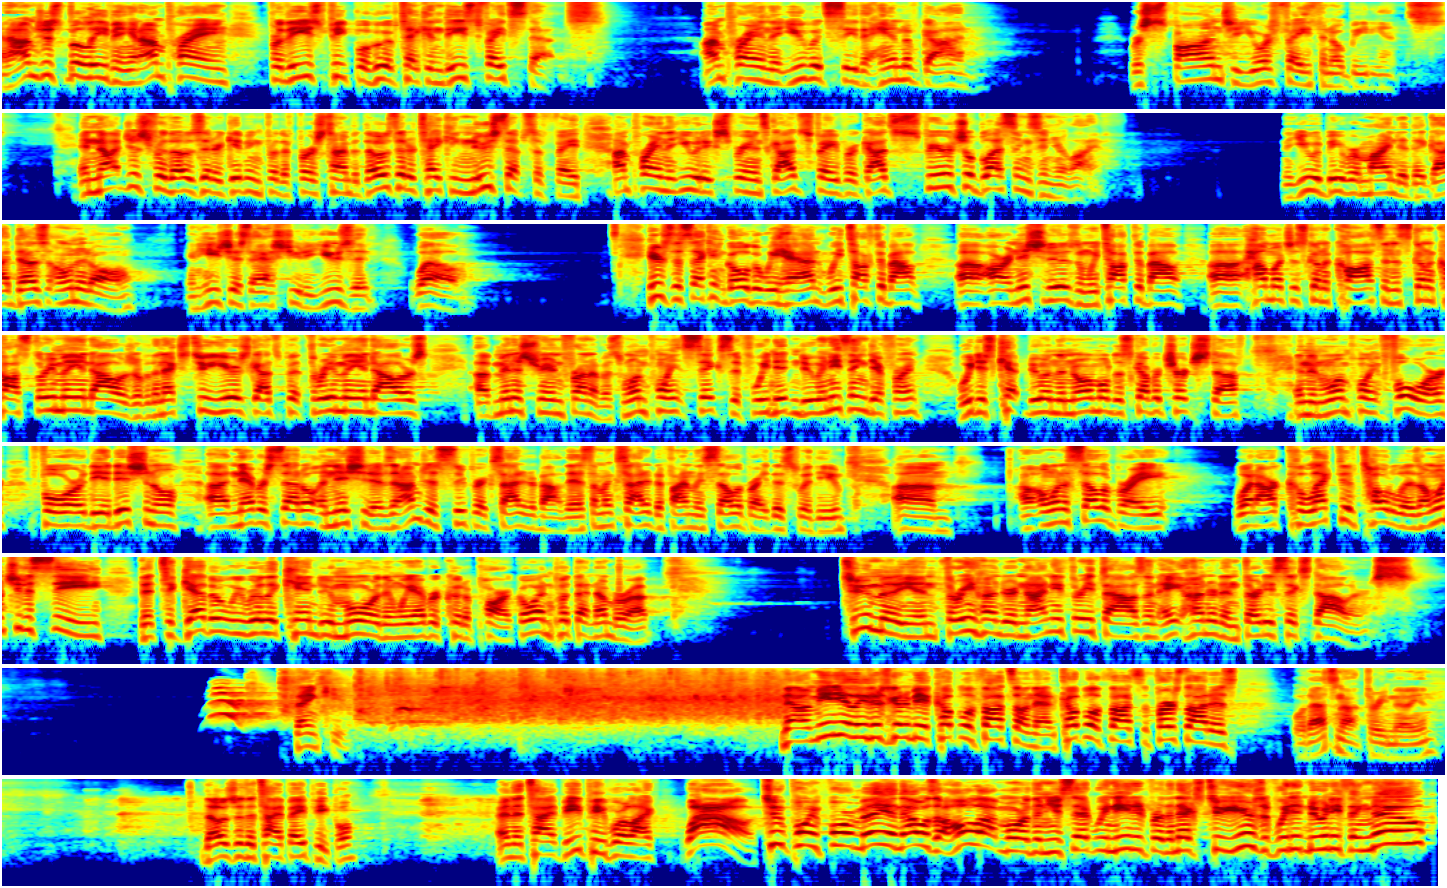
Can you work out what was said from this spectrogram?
And I'm just believing and I'm praying for these people who have taken these faith steps. I'm praying that you would see the hand of God respond to your faith and obedience. And not just for those that are giving for the first time, but those that are taking new steps of faith. I'm praying that you would experience God's favor, God's spiritual blessings in your life. That you would be reminded that God does own it all, and He's just asked you to use it well. Here's the second goal that we had. We talked about uh, our initiatives and we talked about uh, how much it's going to cost, and it's going to cost $3 million. Over the next two years, God's put $3 million of ministry in front of us. 1.6 if we didn't do anything different. We just kept doing the normal Discover Church stuff. And then 1.4 for the additional uh, Never Settle initiatives. And I'm just super excited about this. I'm excited to finally celebrate this with you. Um, I, I want to celebrate what our collective total is. I want you to see that together we really can do more than we ever could apart. Go ahead and put that number up. $2,393,836. Thank you. Now, immediately there's going to be a couple of thoughts on that. A couple of thoughts. The first thought is, well, that's not 3 million. Those are the type A people. And the type B people are like, wow, 2.4 million, that was a whole lot more than you said we needed for the next two years if we didn't do anything new.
